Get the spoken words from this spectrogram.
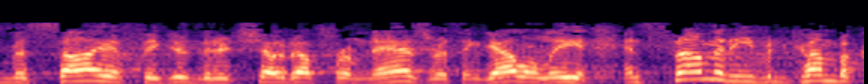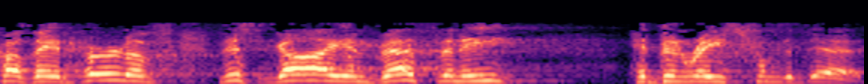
Messiah figure that had showed up from Nazareth in Galilee. And some had even come because they'd heard of this guy in Bethany had been raised from the dead.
